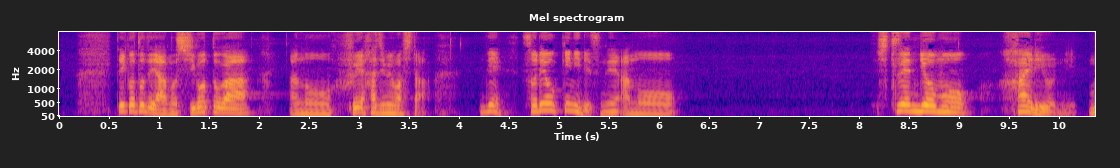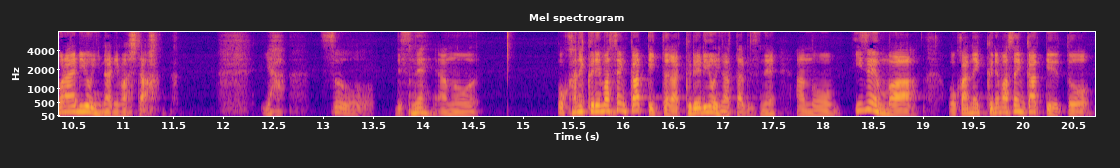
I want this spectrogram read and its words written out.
ということで、あの、仕事が、あの、増え始めました。で、それを機にですね、あの、出演料も入るように、もらえるようになりました。いや、そうですね、あの、お金くれませんかって言ったらくれるようになったんですね。あの、以前はお金くれませんかって言うと、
